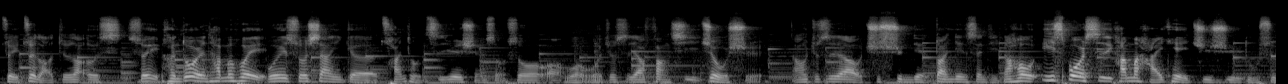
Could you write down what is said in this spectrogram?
最最老就到二十，所以很多人他们会不会说像一个传统职业选手说哦，我我就是要放弃就学。然后就是要去训练、锻炼身体。然后 e-sport 是他们还可以继续读书。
